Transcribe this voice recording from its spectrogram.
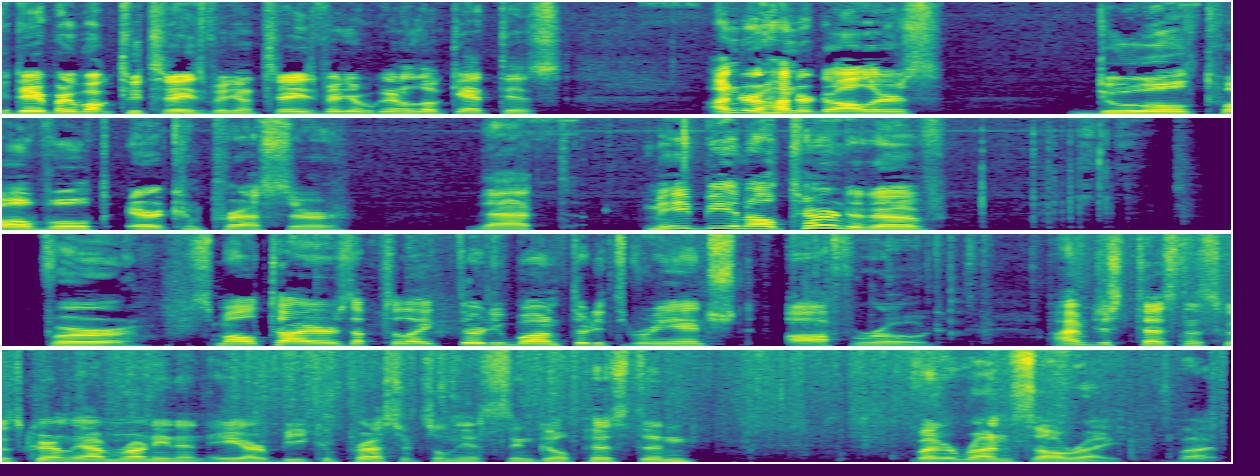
Good day everybody, welcome to today's video. In today's video we're going to look at this under $100 dual 12 volt air compressor that may be an alternative for small tires up to like 31, 33 inch off-road. I'm just testing this because currently I'm running an ARB compressor. It's only a single piston, but it runs alright. But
